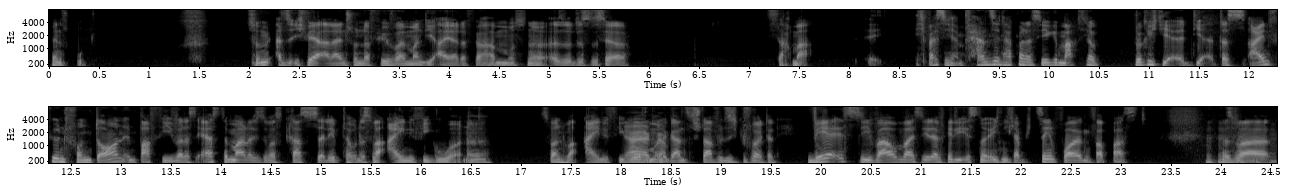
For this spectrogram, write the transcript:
Fände es gut. Zum, also ich wäre allein schon dafür, weil man die Eier dafür haben muss. Ne? Also das ist ja, ich sag mal, ich weiß nicht, am Fernsehen hat man das je gemacht. Ich glaube, wirklich die, die, das Einführen von Dawn in Buffy war das erste Mal, dass ich sowas krasses erlebt habe. Und das war eine Figur, ne? Das war nur eine Figur, ja, ja, wo man eine ganze Staffel sich gefragt hat, wer ist sie? Warum weiß jeder, wer die ist, nur ich nicht? Habe ich zehn Folgen verpasst. Das war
